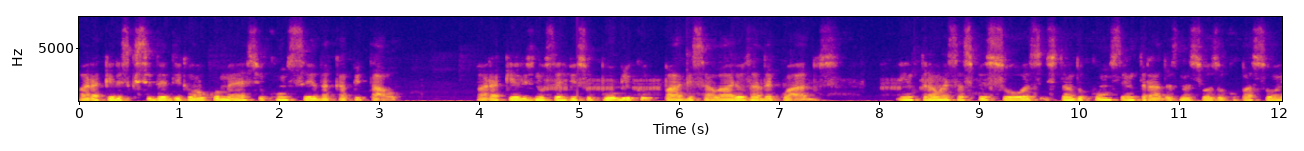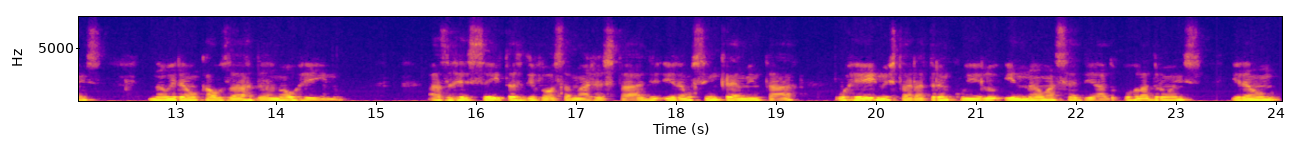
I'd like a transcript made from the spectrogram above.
Para aqueles que se dedicam ao comércio, conceda capital. Para aqueles no serviço público, pague salários adequados então essas pessoas, estando concentradas nas suas ocupações, não irão causar dano ao reino. As receitas de Vossa Majestade irão se incrementar, o reino estará tranquilo e não assediado por ladrões, irão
